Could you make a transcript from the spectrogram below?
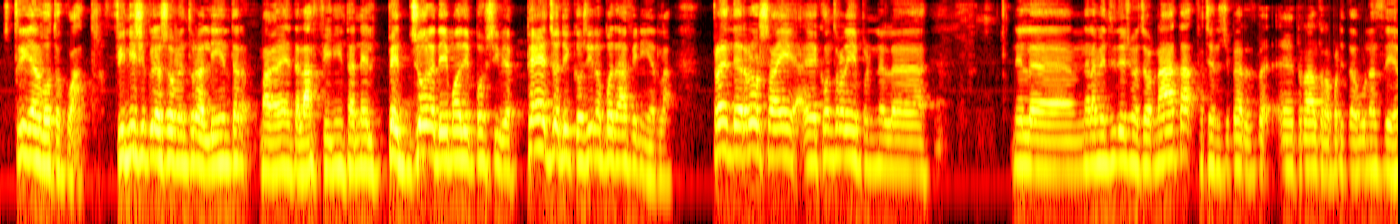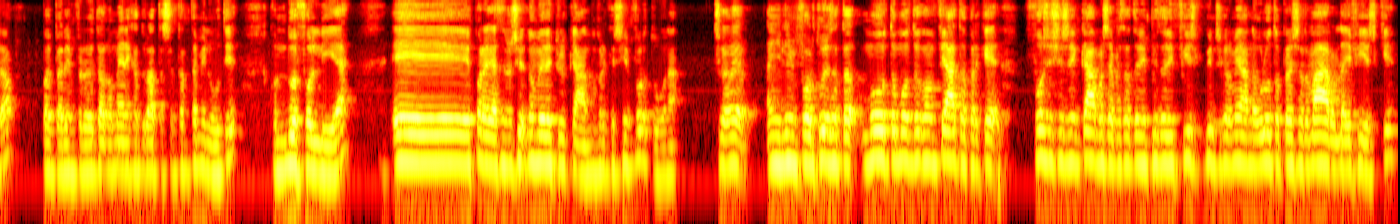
Striglia al voto 4. Finisce qui la sua avventura all'Inter, ma veramente l'ha finita nel peggiore dei modi possibili. Peggio di così non poteva finirla. Prende il rosso eh, contro l'Empoli nel, nel, nella ventitresima giornata, facendoci perdere eh, tra l'altro la partita 1-0, poi per inferiorità numerica durata 70 minuti, con due follie. E poi ragazzi non, si, non vede più il campo perché si infortuna. Secondo me l'infortunio è stato molto molto gonfiato perché fosse sceso in campo sarebbe stato riempito di fischi quindi secondo me hanno voluto preservarlo dai fischi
